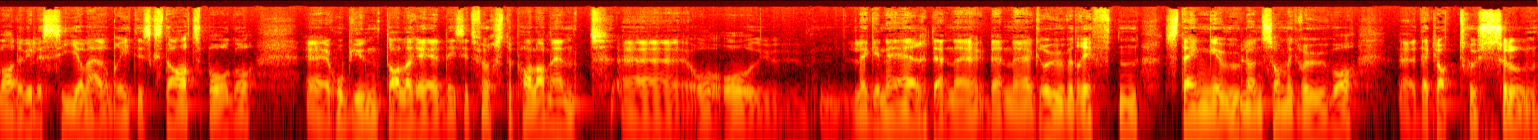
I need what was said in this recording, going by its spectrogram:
hva det ville si å være britisk statsborger. Eh, hun begynte allerede i sitt første parlament eh, å, å, legge ned denne, denne gruvedriften, stenge ulønnsomme gruver. Eh, det er klart Trusselen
